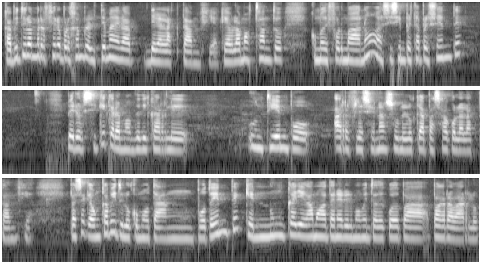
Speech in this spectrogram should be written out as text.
Capítulos me refiero, por ejemplo, al tema de la, de la lactancia, que hablamos tanto como de forma, ¿no? Así siempre está presente. Pero sí que queremos dedicarle un tiempo a reflexionar sobre lo que ha pasado con la lactancia. Pasa que es un capítulo como tan potente que nunca llegamos a tener el momento adecuado para grabarlo.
